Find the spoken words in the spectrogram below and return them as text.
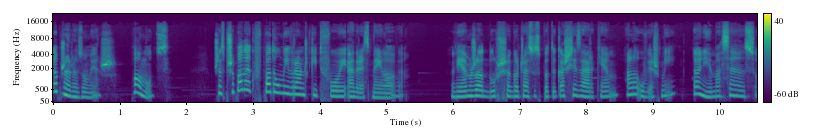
Dobrze rozumiesz. Pomóc. Przez przypadek wpadł mi w rączki twój adres mailowy. Wiem, że od dłuższego czasu spotykasz się z Arkiem, ale uwierz mi, to nie ma sensu.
